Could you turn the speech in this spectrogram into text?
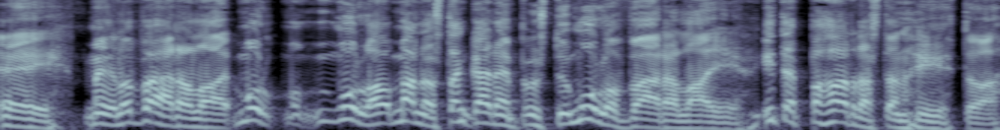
ei, meillä on väärä laji. Mulla, mä nostan käden pystyyn, mulla on väärä laji. Itepä harrastan hiihtoa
